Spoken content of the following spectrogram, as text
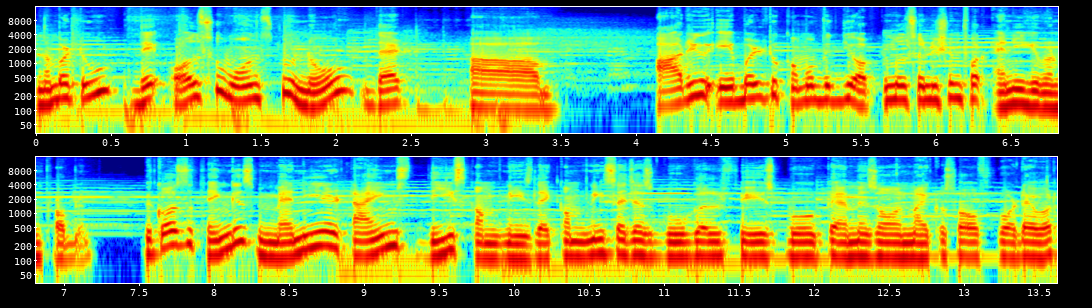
Number two they also wants to know that uh, are you able to come up with the optimal solution for any given problem? Because the thing is many a times these companies like companies such as google facebook amazon microsoft whatever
